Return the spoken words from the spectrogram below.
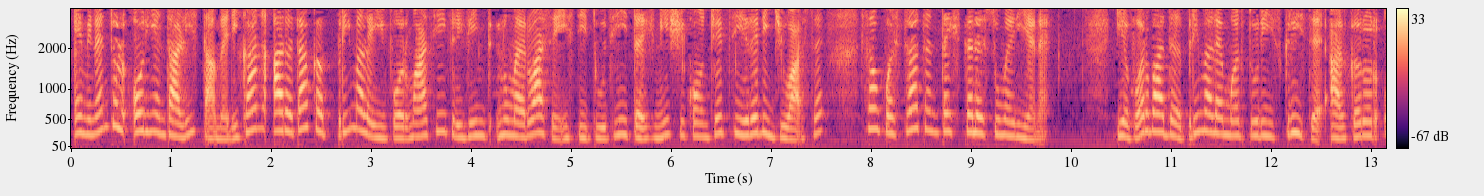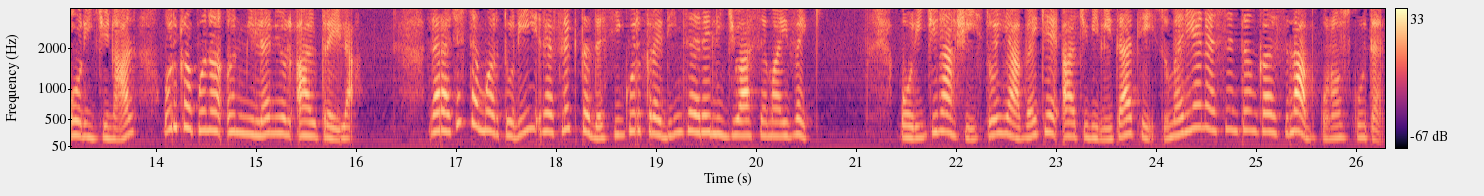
Eminentul orientalist american arăta că primele informații privind numeroase instituții, tehnici și concepții religioase s-au păstrat în textele sumeriene. E vorba de primele mărturii scrise, al căror original urcă până în mileniul al treilea. Dar aceste mărturii reflectă desigur credințe religioase mai vechi. Originea și istoria veche a civilizației sumeriene sunt încă slab cunoscute.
